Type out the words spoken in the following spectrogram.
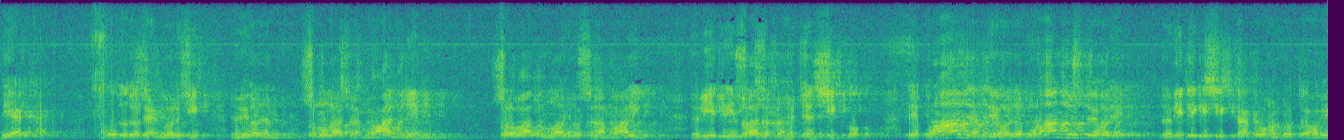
ব্যাখ্যা গত দশে আমি বলেছি নবী হলেন সাল্লাহ আসলাম আলিম সাল্লাহ ওসালাম আলী নবী করিম সাল্লাহ হচ্ছেন শিক্ষক এই কোরআন জানতে হলে কোরআন বুঝতে হলে নবী থেকে শিক্ষা গ্রহণ করতে হবে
